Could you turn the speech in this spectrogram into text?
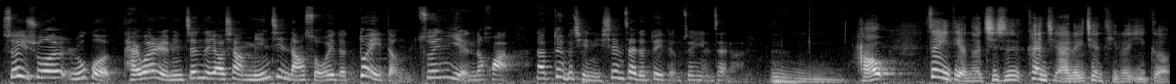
所以说，如果台湾人民真的要像民进党所谓的对等尊严的话，那对不起，你现在的对等尊严在哪里？嗯，好，这一点呢，其实看起来雷倩提了一个，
